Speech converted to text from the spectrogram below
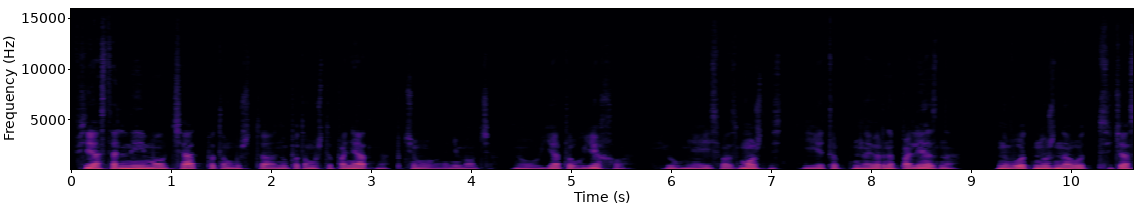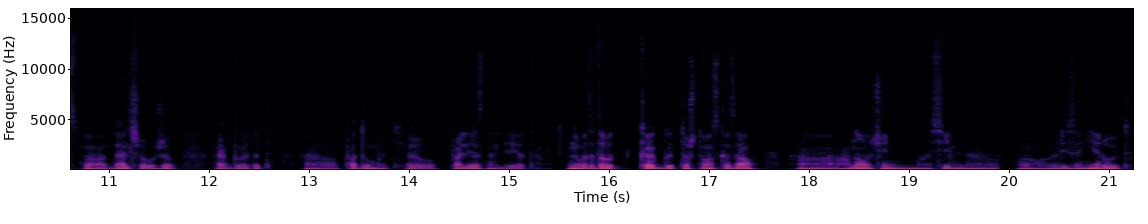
все остальные молчат, потому что, ну, потому что понятно, почему они молчат. Ну, я-то уехал, и у меня есть возможность, и это, наверное, полезно. Ну вот, нужно вот сейчас а, дальше уже как бы этот а, подумать, э, полезно ли это. Ну вот это вот как бы то, что он сказал, оно очень сильно а, резонирует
